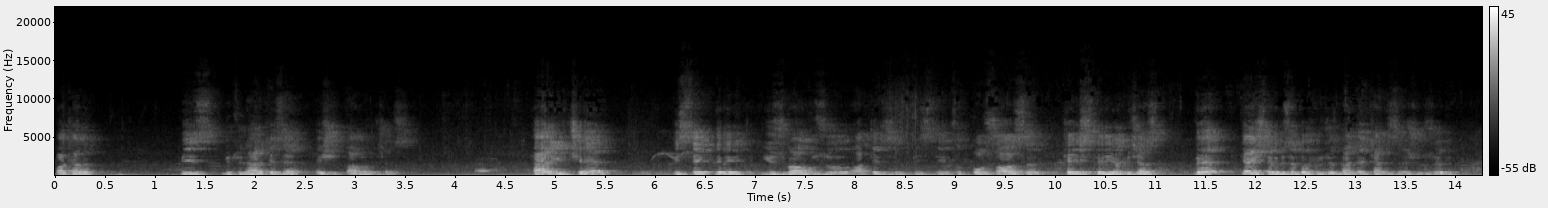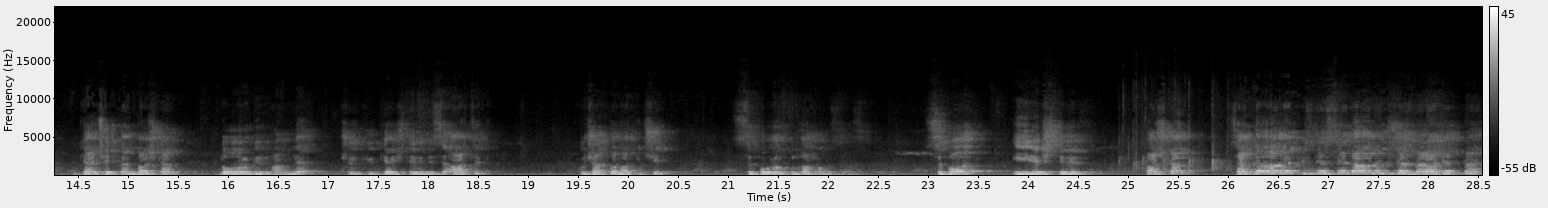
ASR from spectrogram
bakalım biz bütün herkese eşit davranacağız her ilçeye istekleri, yüzme havuzu, atletizm pisti, futbol sahası, tesisleri yapacağız ve gençlerimize dokunacağız. Ben de kendisine şunu söyledim. Gerçekten başkan doğru bir hamle. Çünkü gençlerimizi artık kucaklamak için sporu kullanmamız lazım. Spor iyileştirir. Başkan sen devam et biz desteğe devam edeceğiz merak etme.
